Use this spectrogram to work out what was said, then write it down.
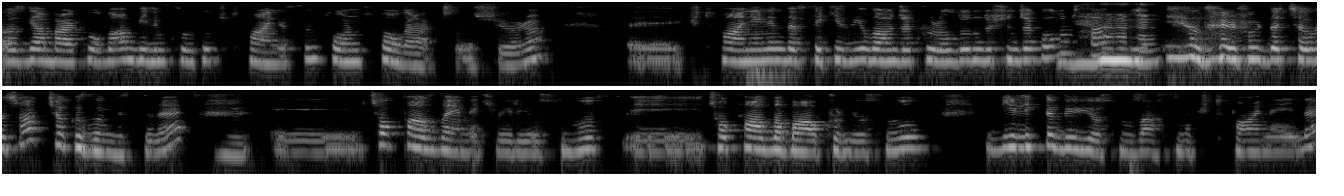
Özgen Berkoğlu'nun Bilim Kurgu Kütüphanesi'nin sorumlusu olarak çalışıyorum. E, kütüphanenin de 8 yıl önce kurulduğunu düşünecek olursak 7 yıldır burada çalışmak çok uzun bir süre. E, çok fazla emek veriyorsunuz, e, çok fazla bağ kuruyorsunuz, birlikte büyüyorsunuz aslında kütüphaneyle.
